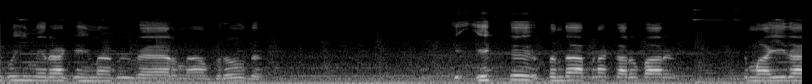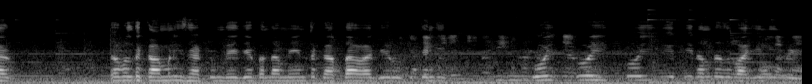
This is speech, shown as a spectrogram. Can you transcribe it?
ਕੋਈ ਮੇਰਾ ਕਿਸੇ ਨਾਲ ਕੋਈ ਵੈਰ ਨਾ ਵਿਰੋਧ। ਕਿ ਇੱਕ ਬੰਦਾ ਆਪਣਾ ਕਾਰੋਬਾਰ ਕਮਾਈ ਦਾ ਡਬਲ ਤੇ ਕੰਮ ਨਹੀਂ ਸੈੱਟ ਹੁੰਦੇ ਜੇ ਬੰਦਾ ਮਿਹਨਤ ਕਰਦਾ ਵਾ ਜੇ ਰੋਟੀ ਚੰਗੀ ਕੋਈ ਕੋਈ ਕੋਈ ਵੀਰ ਦੀ ਰੰਦਸਬਾਜੀ ਨਹੀਂ ਹੋਈ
